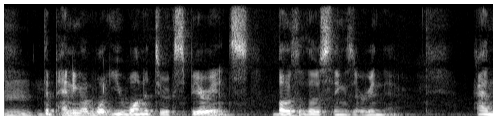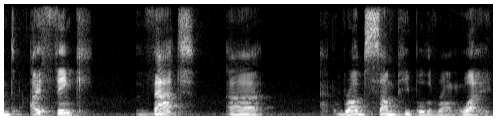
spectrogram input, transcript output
Mm. Depending on what you wanted to experience, both of those things are in there, and I think that uh, rubs some people the wrong way.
